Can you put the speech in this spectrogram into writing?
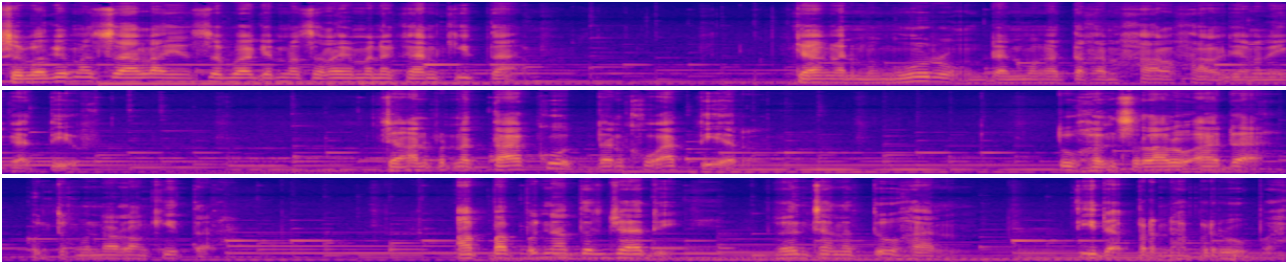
Sebagai masalah yang sebagian masalah yang menekan kita, Jangan mengurung dan mengatakan hal-hal yang negatif. Jangan pernah takut dan khawatir. Tuhan selalu ada untuk menolong kita. Apa pun yang terjadi, rencana Tuhan tidak pernah berubah.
